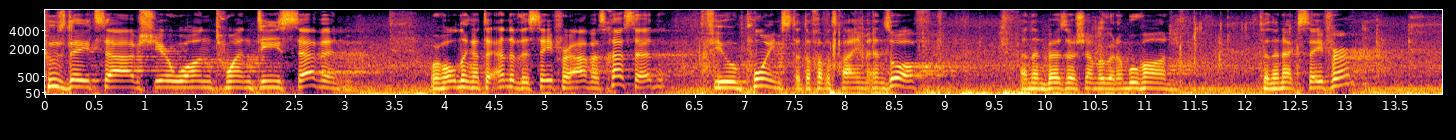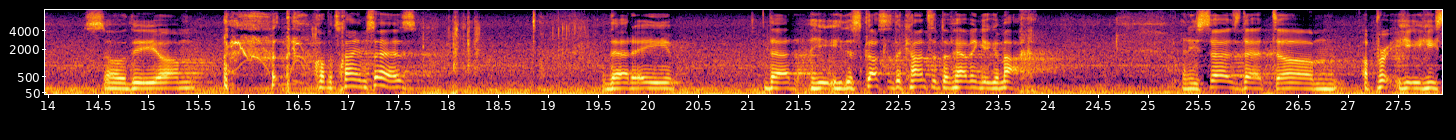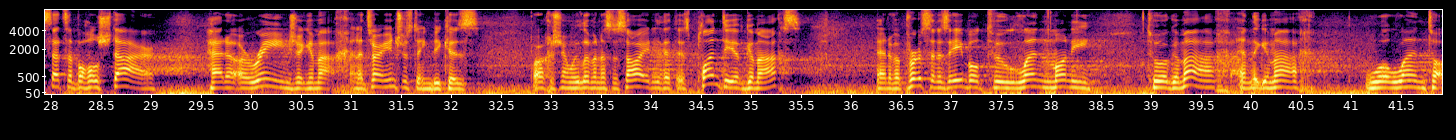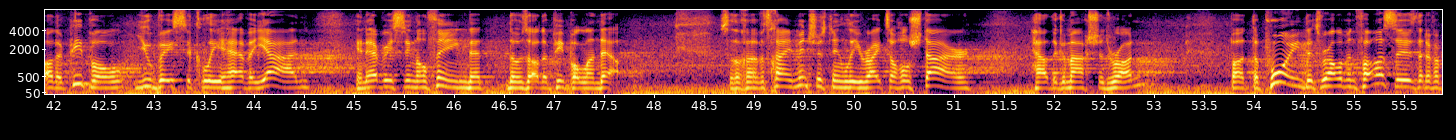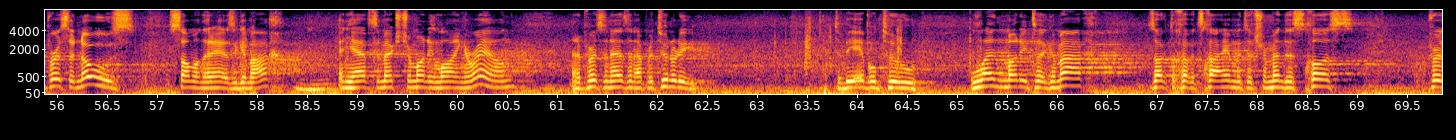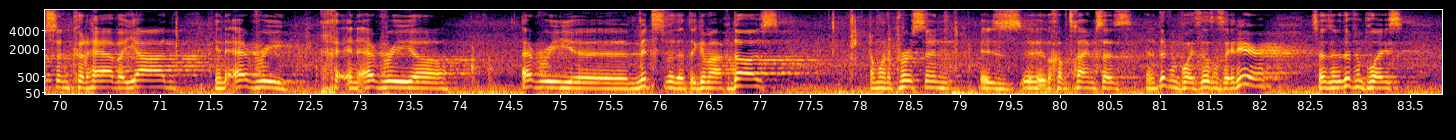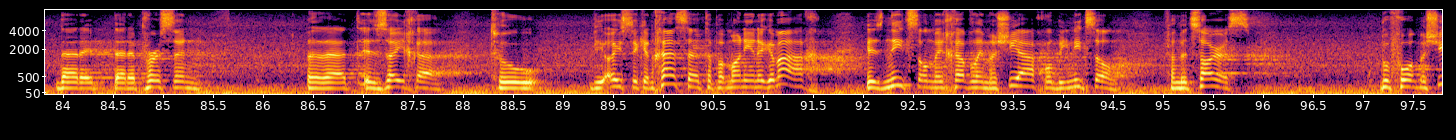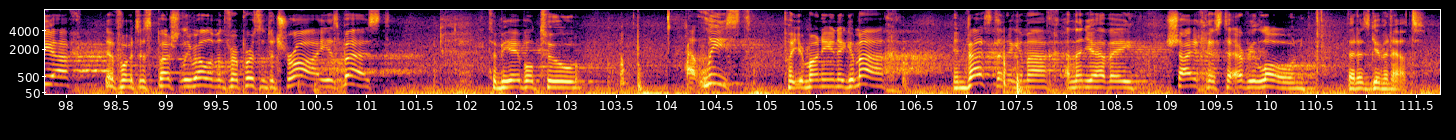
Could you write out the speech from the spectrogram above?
Tuesday Tzav Shiur 127. We're holding at the end of the Sefer Ahavas Chesed a few points that the Chofetz Chaim ends off, and then Bez Hashem we're going to move on to the next Sefer. So the um, Chofetz Chaim says that a that he, he discusses the concept of having a gemach and he says that um, he, he sets up a whole star how to arrange a gemach. And it's very interesting because, Baruch Hashem, we live in a society that there's plenty of gemachs, and if a person is able to lend money to a gemach, and the gemach will lend to other people, you basically have a yad in every single thing that those other people lend out. So the Chofetz Chaim interestingly writes a whole star how the gemach should run but the point that's relevant for us is that if a person knows someone that has a gemach, and you have some extra money lying around, and a person has an opportunity to be able to lend money to a gemach, Zakt Chofetz Chaim, it's a tremendous chus. A person could have a yad in every in every uh, every uh, mitzvah that the gemach does. And when a person is, uh, the Chofetz Chaim says in a different place, he doesn't say it here, says in a different place, that a, that a person that is zeicha to be Isaac and Chesed, to put money in a gemach, is Nitzel Mechavle Mashiach, will be Nitzel from the Tsaris before Mashiach. Therefore, it's especially relevant for a person to try his best to be able to at least put your money in a gemach, invest in a gemach, and then you have a shaykhis to every loan that is given out.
